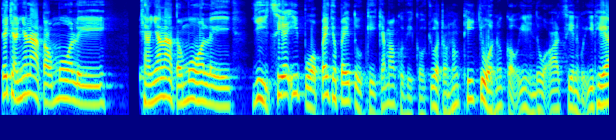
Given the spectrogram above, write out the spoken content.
Tế chẳng nhá là tàu mua lì chẳng nhá là tàu mua lì gì xe ý bộ bé cho bé tụ kỳ. Cái máu của vị cầu chùa trong nó thi chùa nó cầu ý hình đồ ASEAN của ý thế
